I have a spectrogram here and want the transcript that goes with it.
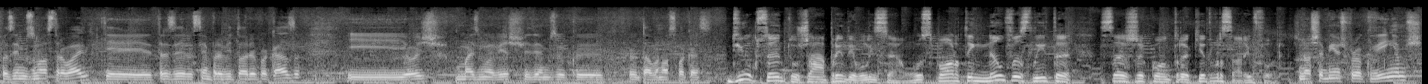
fazemos o nosso trabalho, que é trazer sempre a vitória para casa e hoje, mais uma vez, fizemos o que estava ao nosso alcance. Diogo Santos já aprendeu a lição. O Sporting não facilita, seja contra que adversário for. Nós sabíamos para o que vínhamos,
